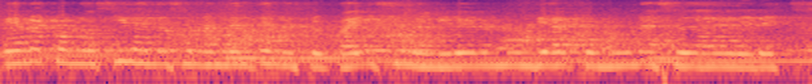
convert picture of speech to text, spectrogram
es reconocida no solamente en nuestro país sino a nivel mundial como una ciudad de derechos.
